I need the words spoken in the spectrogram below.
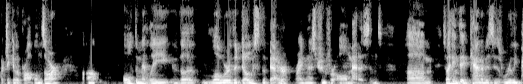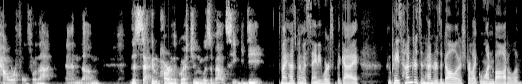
particular problems are. Um, ultimately, the lower the dose, the better, right? And that's true for all medicines. Um, so I think that cannabis is really powerful for that. And um, the second part of the question was about CBD my husband was saying he works with a guy who pays hundreds and hundreds of dollars for like one bottle of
